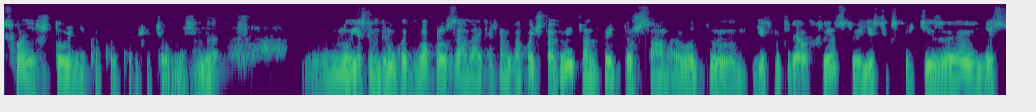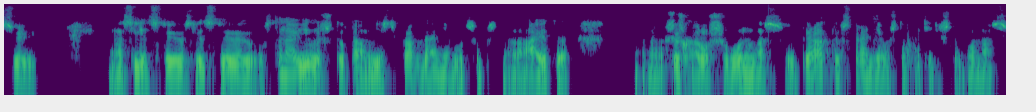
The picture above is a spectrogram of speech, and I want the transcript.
своей штольне какой-то уже темный сидит. Да ну, если вдруг этот вопрос задать, если он захочет ответить, он ответит то же самое. Вот э, есть материал следствия, есть экспертиза, есть э, следствие. Следствие установило, что там есть оправдание. Вот, собственно, а это э, что ж хорошего? Вон у нас пираты в стране, вы что хотите, чтобы у нас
